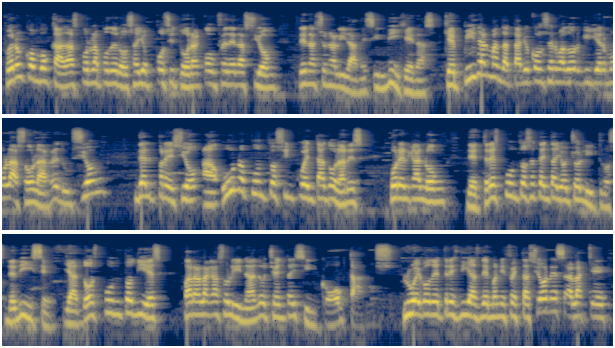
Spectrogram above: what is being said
fueron convocadas por la poderosa y opositora Confederación de Nacionalidades Indígenas, que pide al mandatario conservador Guillermo Lazo la reducción del precio a 1.50 dólares por el galón de 3.78 litros de diésel y a 2.10 para la gasolina de 85 octanos. Luego de tres días de manifestaciones a las que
